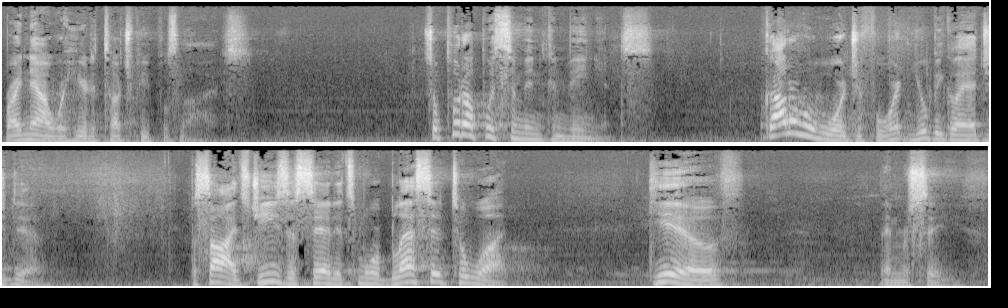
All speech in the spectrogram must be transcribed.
Right now, we're here to touch people's lives. So put up with some inconvenience. God will reward you for it, and you'll be glad you did. Besides, Jesus said it's more blessed to what? Give than receive.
